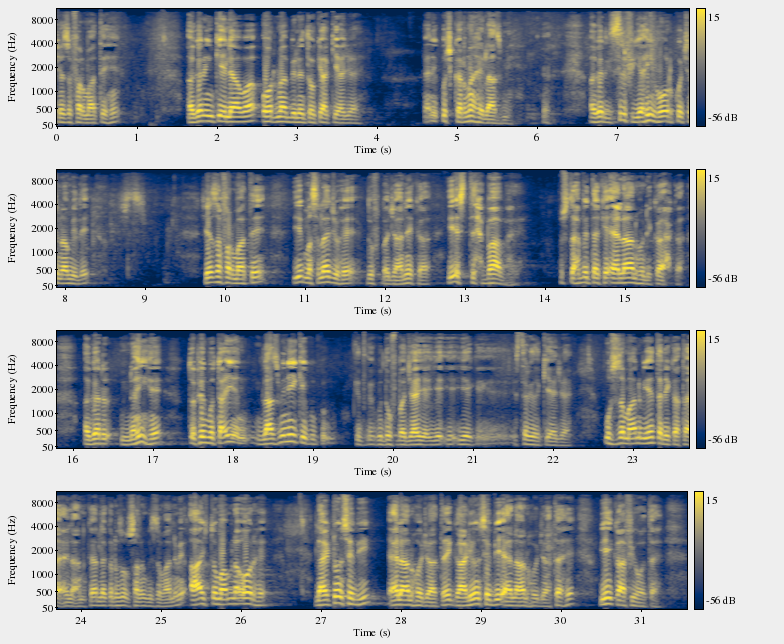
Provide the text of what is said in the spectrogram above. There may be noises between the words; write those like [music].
جیسے فرماتے ہیں، اگر ان کے علاوہ اور نہ ملیں تو کیا کیا جائے؟ یعنی کچھ کرنا ہے لازمی۔ [laughs] اگر صرف یہی ہو اور کچھ نہ ملے۔ جیسا فرماتے ہیں، یہ مسئلہ جو ہے دف بجانے کا، یہ استحباب ہے۔ مستحب تک اعلان ہو، نکاح کا۔ اگر نہیں ہے تو پھر متعین، لازمی نہیں کہ دف بجائے، یہ یہ اس طرح سے کیا جائے۔ اس زمانے میں یہ طریقہ تھا اعلان کا، اللہ رسول وسلم کے زمانے میں۔ آج تو معاملہ اور ہے۔ لائٹوں سے بھی اعلان ہو جاتا ہے، گاڑیوں سے بھی اعلان ہو جاتا ہے یہی کافی ہوتا ہے۔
